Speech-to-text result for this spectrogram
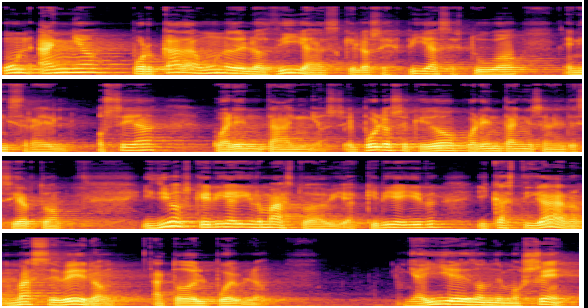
un año por cada uno de los días que los espías estuvo en Israel, o sea, 40 años. El pueblo se quedó 40 años en el desierto y Dios quería ir más todavía, quería ir y castigar más severo a todo el pueblo. Y ahí es donde Moshe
